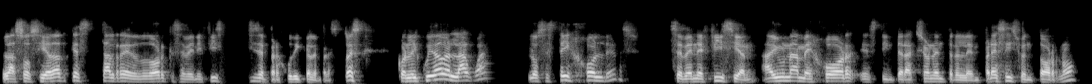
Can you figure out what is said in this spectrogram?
la sociedad que está alrededor, que se beneficia y se perjudica a la empresa. Entonces, con el cuidado del agua, los stakeholders se benefician. Hay una mejor este, interacción entre la empresa y su entorno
